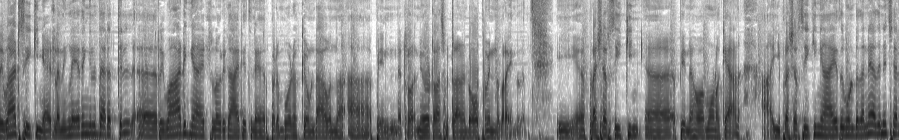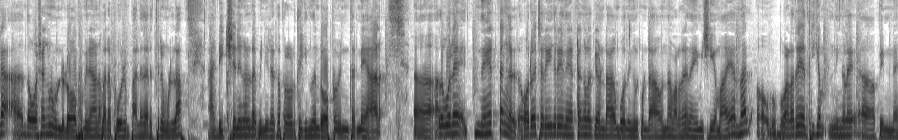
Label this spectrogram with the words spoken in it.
റിവാർഡ് സീക്കിംഗ് ആയിട്ടുള്ള നിങ്ങൾ ഏതെങ്കിലും തരത്തിൽ റിവാർഡിംഗ് ആയിട്ടുള്ള ഒരു കാര്യത്തിൽ ഏർപ്പെടുമ്പോഴൊക്കെ ഉണ്ടാവുന്ന പിന്നെ ന്യൂറോ ട്രാൻസ്മിറ്ററാണ് ഡോപ്പമിൻ എന്ന് പറയുന്നത്. ഈ പ്ലഷർ സീക്കിങ് പിന്നെ ഹോർമോണൊക്കെയാണ്. ഈ പ്ലഷർ സീക്കിങ് ആയതുകൊണ്ട് തന്നെ അതിന് ചില ദോഷങ്ങളുണ്ട്. ഡോപ്പമിനാണ് പലപ്പോഴും പലതരത്തിലുമുള്ള അഡിക്ഷനുകളുടെ പിന്നിലൊക്കെ പ്രവർത്തിക്കുന്നത് ഡോപ്പമിൻ തന്നെയാണ്. അതുപോലെ നേട്ടങ്ങൾ ഓരോ ചെറിയ ചെറിയ നേട്ടങ്ങളൊക്കെ ഉണ്ടാകുമ്പോൾ നിങ്ങൾക്കുണ്ടാകുന്ന വളരെ നൈമിഷികമായ എന്നാൽ വളരെയധികം നിങ്ങളെ പിന്നെ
